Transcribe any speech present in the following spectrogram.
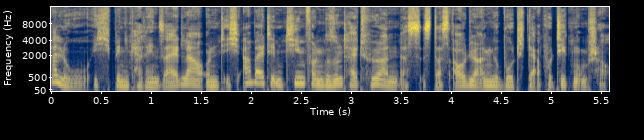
Hallo, ich bin Karin Seidler und ich arbeite im Team von Gesundheit hören. Das ist das Audioangebot der Apothekenumschau.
